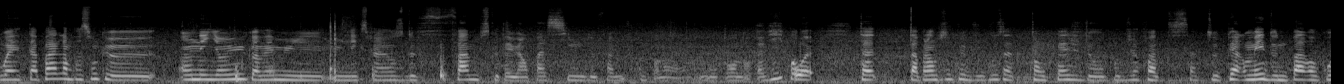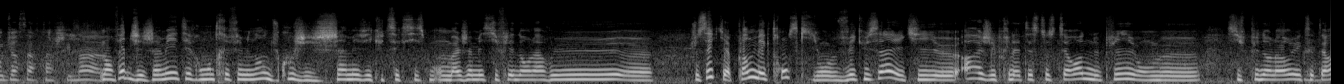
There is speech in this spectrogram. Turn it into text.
ouais, t'as pas l'impression que en ayant eu quand même une, une expérience de femme, parce que t'as eu un passing de femme du coup pendant longtemps dans ta vie, quoi. Ouais. T'as t'as pas l'impression que du coup ça t'empêche de reproduire, enfin ça te permet de ne pas reproduire certains schémas. Mais en fait, j'ai jamais été vraiment très féminin, du coup, j'ai jamais vécu de sexisme. On m'a jamais sifflé dans la rue. euh, Je sais qu'il y a plein de mecs trans qui ont vécu ça et qui, euh, ah, j'ai pris la testostérone depuis, on me siffle plus dans la rue, etc.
